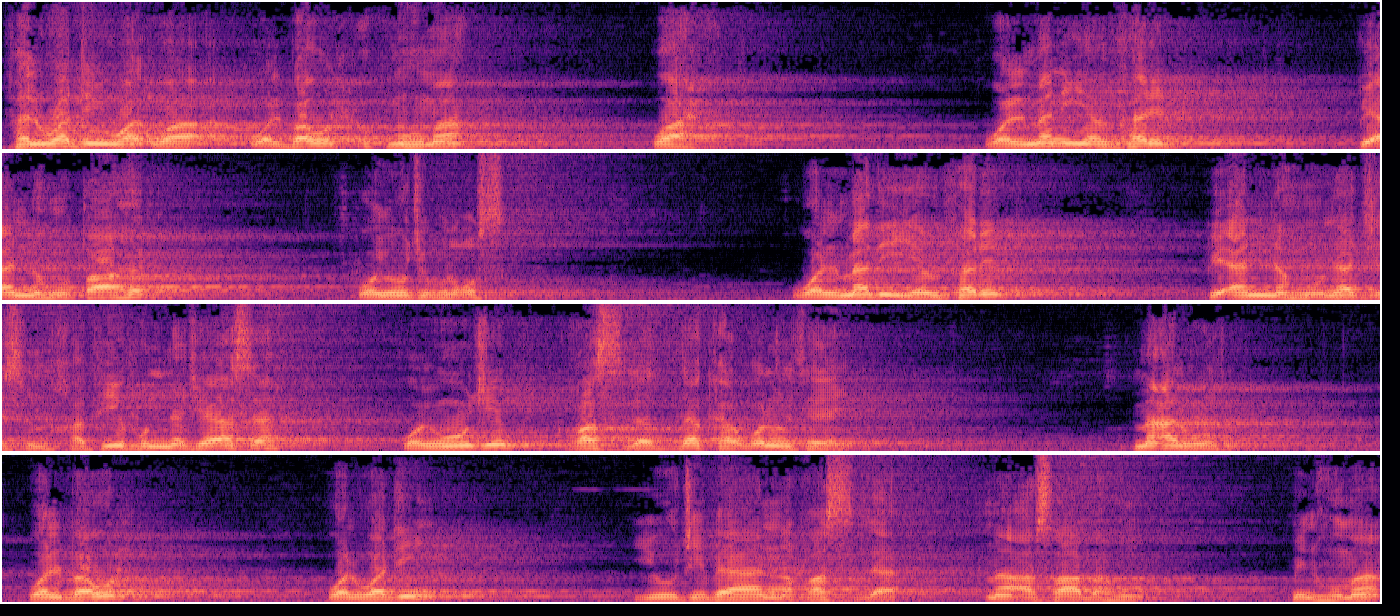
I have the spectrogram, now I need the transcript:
فالودي والبول حكمهما واحد. والمني ينفرد بأنه طاهر ويوجب الغسل. والمذي ينفرد بأنه نجس خفيف النجاسة ويوجب غسل الذكر والأنثيين مع الوضوء. والبول والودي يوجبان غسل ما أصابه منهما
